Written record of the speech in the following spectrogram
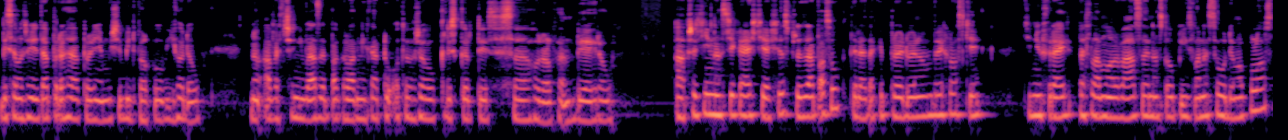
kdy samozřejmě ta prohra pro ně může být velkou výhodou. No a ve střední váze pak hlavní kartu otevřou Chris Curtis s Hodolfem Vieirou. A předtím nás čeká ještě šest před zápasu, které taky projdu jenom v rychlosti. Tinu Frey ve slámové váze nastoupí s Vanessou Demopoulos,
